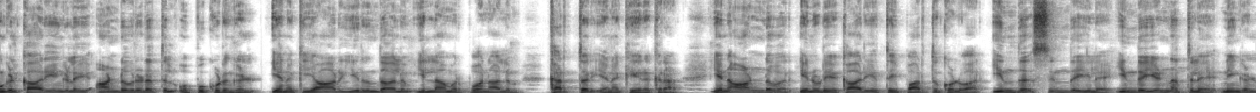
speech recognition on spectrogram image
உங்கள் காரியங்களை ஆண்டவரிடத்தில் ஒப்புக்கொடுங்கள். எனக்கு யார் இருந்தாலும் இல்லாமற் போனாலும் கர்த்தர் எனக்கு இருக்கிறார். என் ஆண்டவர் என்னுடைய காரியத்தை பார்த்து கொள்வார். இந்த சிந்தையில இந்த எண்ணத்தில் நீங்கள்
